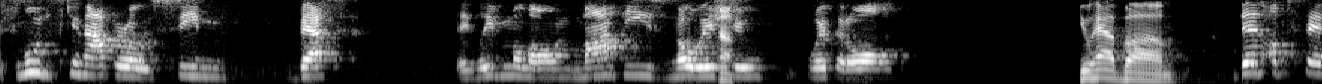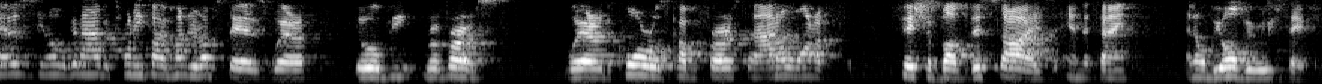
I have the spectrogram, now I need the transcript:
the smooth skin acros seem best they leave them alone. Montis no issue huh. with at all. You have. Um... Then upstairs, you know, we're to have a 2500 upstairs where it will be reversed, where the corals come first, and I don't want to f- fish above this size in the tank, and it will be all be reef safe.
